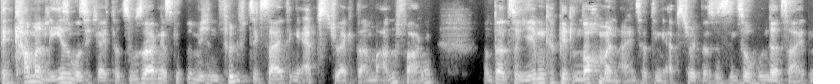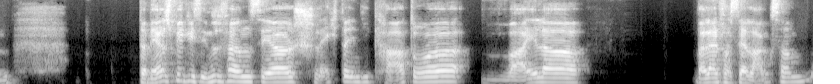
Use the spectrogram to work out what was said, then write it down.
Den kann man lesen, muss ich gleich dazu sagen. Es gibt nämlich einen 50-seitigen Abstract am Anfang und dann zu jedem Kapitel nochmal einen einseitigen Abstract, also es sind so 100 Seiten. Der Meeresspiegel ist insofern ein sehr schlechter Indikator, weil er, weil er einfach sehr langsam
